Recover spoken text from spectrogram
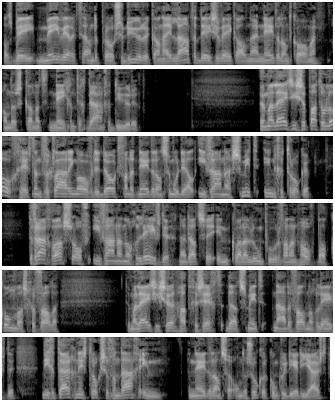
Als B meewerkt aan de procedure kan hij later deze week al naar Nederland komen. Anders kan het 90 dagen duren. Een Maleisische patholoog heeft een verklaring over de dood van het Nederlandse model Ivana Smit ingetrokken. De vraag was of Ivana nog leefde nadat ze in Kuala Lumpur van een hoog balkon was gevallen. De Maleisische had gezegd dat Smit na de val nog leefde. Die getuigenis trok ze vandaag in. Een Nederlandse onderzoeker concludeerde juist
